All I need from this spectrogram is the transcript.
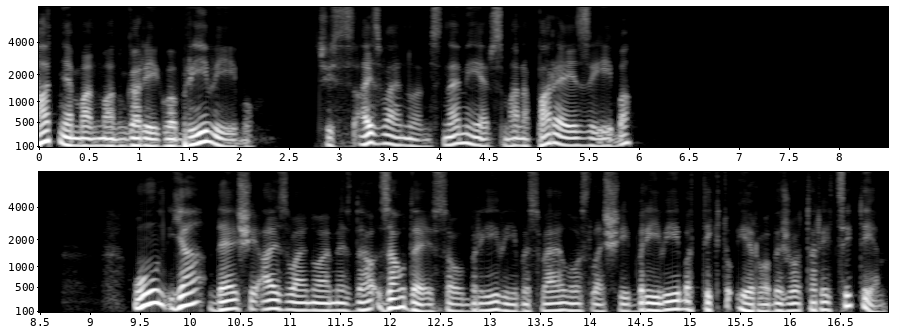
atņem man manu garīgo brīvību, šis aizvainojums, nemieris, mana pareizība. Un, ja dēļ šī aizvainojuma es zaudēju savu brīvību, es vēlos, lai šī brīvība tiktu ierobežota arī citiem.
